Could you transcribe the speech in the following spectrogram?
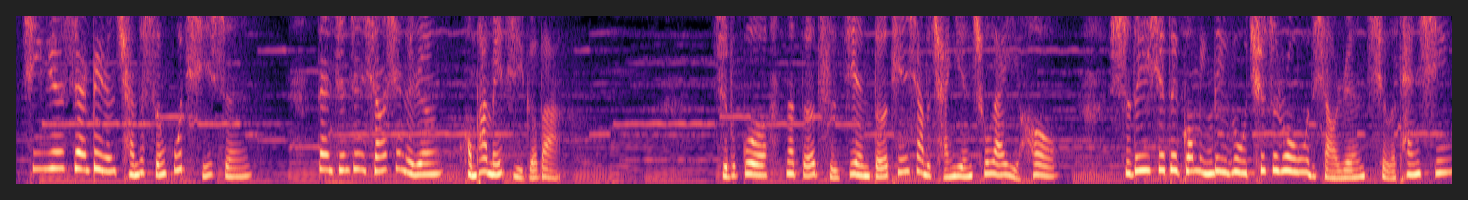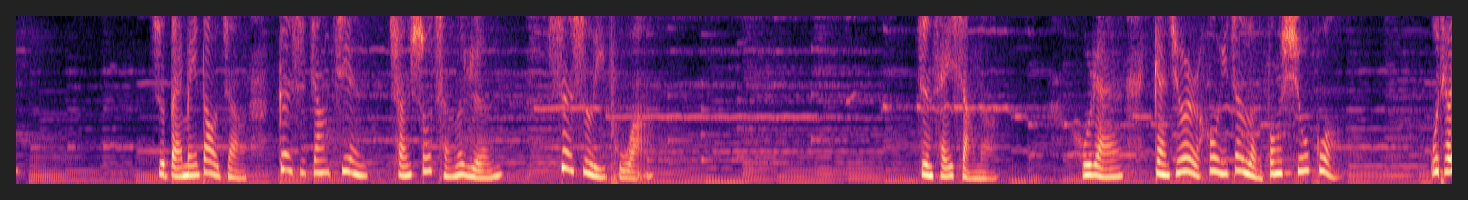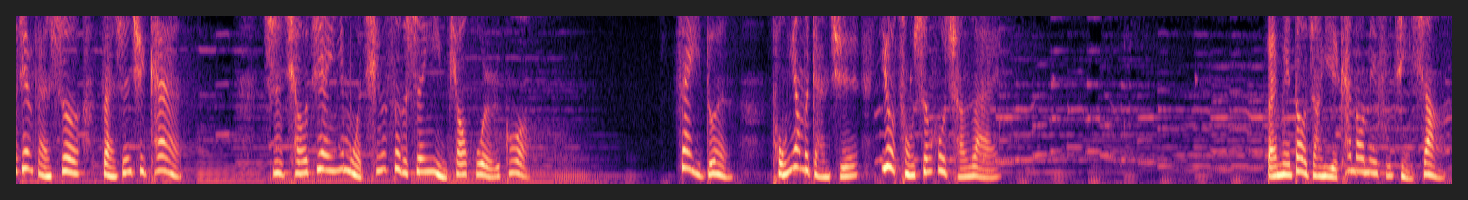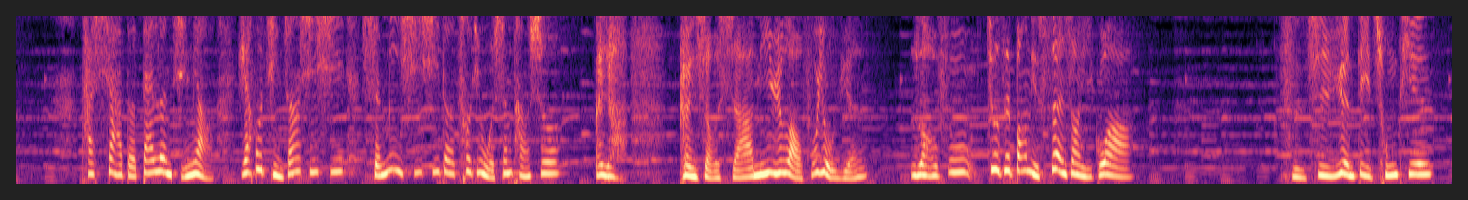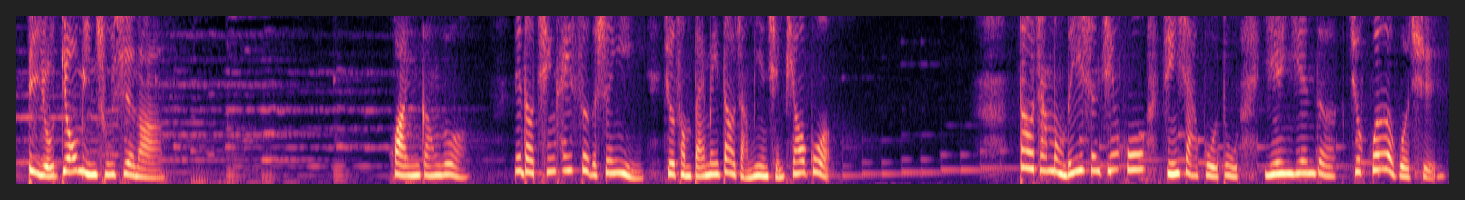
清渊虽然被人传得神乎其神，但真正相信的人恐怕没几个吧。只不过那得此剑得天下的传言出来以后，使得一些对功名利禄趋之若鹜的小人起了贪心。这白眉道长更是将剑传说成了人，甚是离谱啊！正猜想呢，忽然感觉耳后一阵冷风咻过，我条件反射反身去看，只瞧见一抹青色的身影飘忽而过，再一顿。同样的感觉又从身后传来，白眉道长也看到那幅景象，他吓得呆愣几秒，然后紧张兮兮、神秘兮兮的凑近我身旁说：“哎呀，看小霞，你与老夫有缘，老夫就在帮你算上一卦。此气怨地冲天，必有刁民出现啊！”话音刚落，那道青黑色的身影就从白眉道长面前飘过。道长猛地一声惊呼，惊吓过度，奄奄的就昏了过去。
